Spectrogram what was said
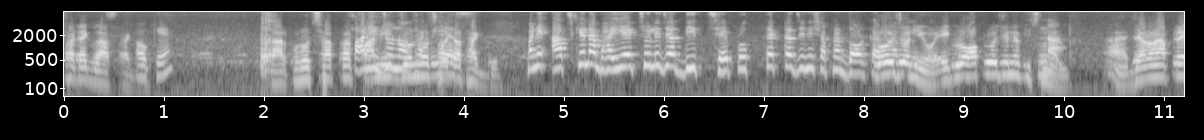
ছয়টা গ্লাস থাকবে। ওকে তারপর হচ্ছে আপনার পানির জন্য ছয়টা থাকবে। মানে আজকে না ভাইয়া অ্যাকচুয়ালি যা দিচ্ছে প্রত্যেকটা জিনিস আপনার দরকার। প্রয়োজনীয় এগুলো অপ্রয়োজনীয় কিছু না। হ্যাঁ যেমন আপনি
